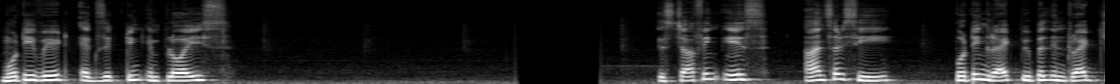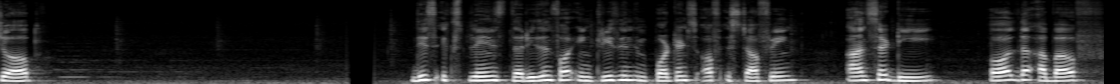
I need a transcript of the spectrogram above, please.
Motivate existing employees. Staffing is answer C. Putting right people in right job. This explains the reason for increase in importance of staffing. Answer D. All the above.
